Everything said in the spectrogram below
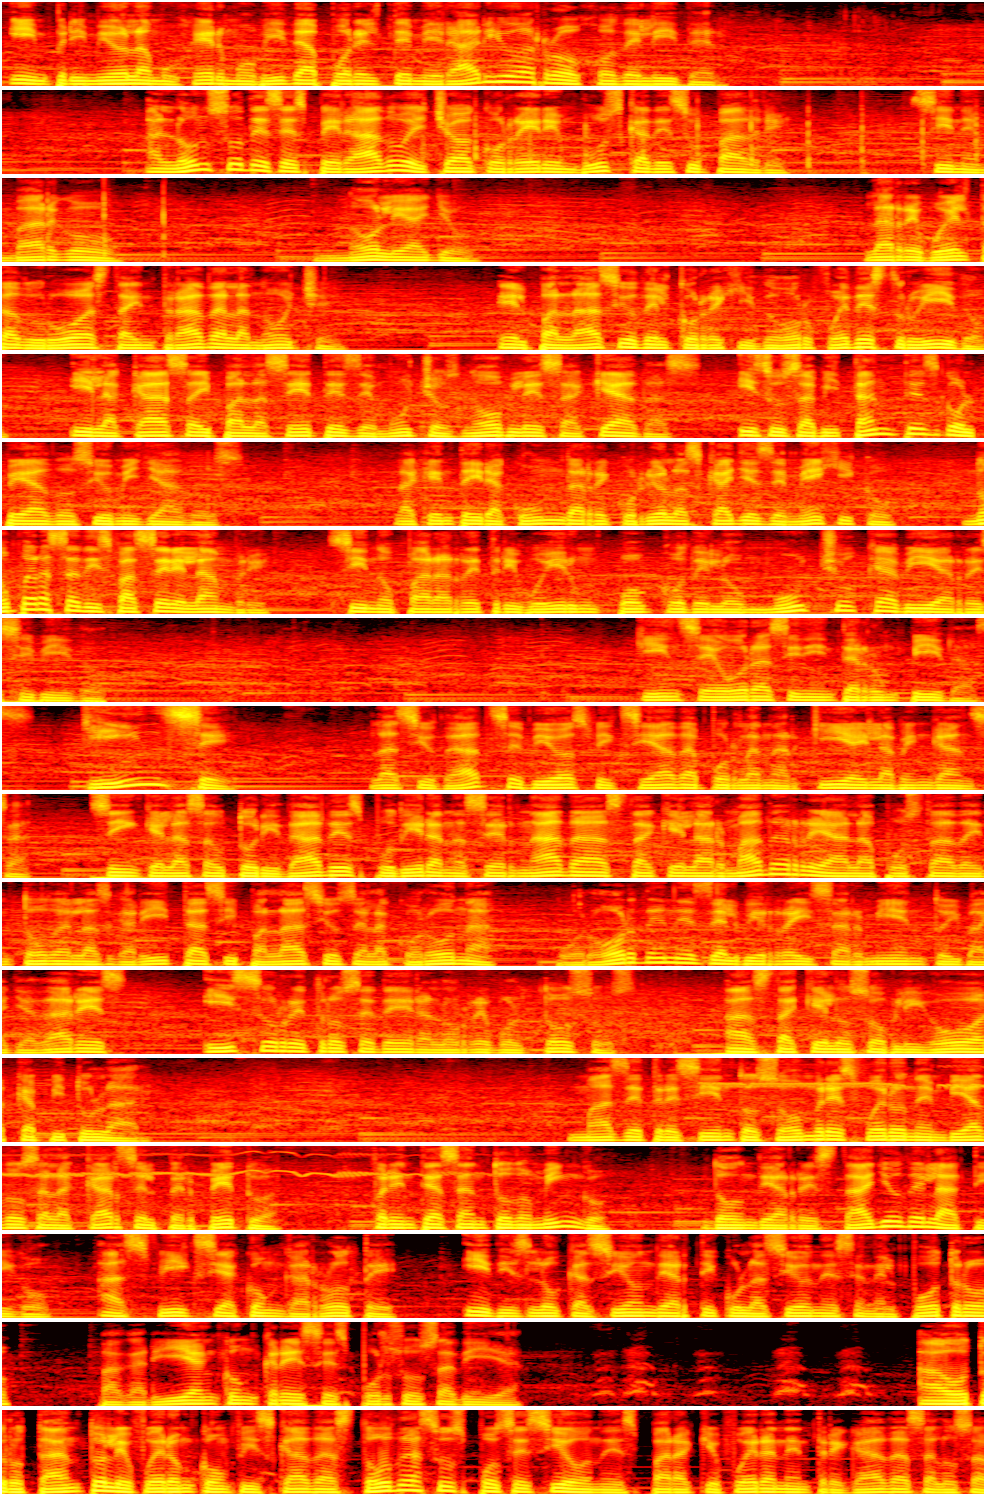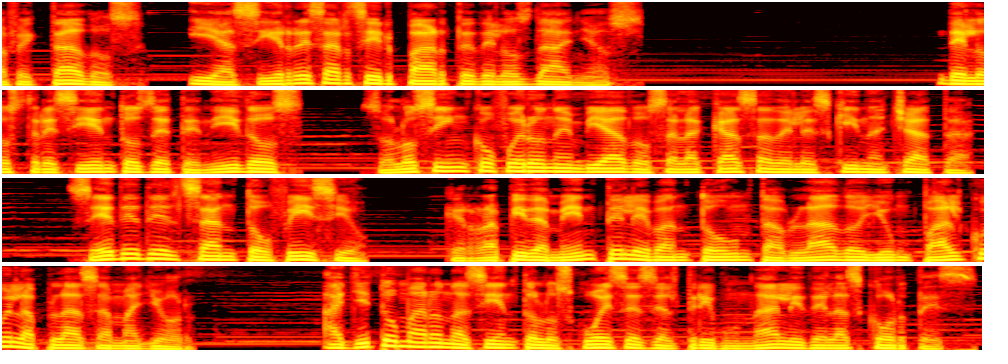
imprimió la mujer movida por el temerario arrojo del líder. Alonso desesperado echó a correr en busca de su padre. Sin embargo, no le halló. La revuelta duró hasta entrada la noche. El palacio del corregidor fue destruido y la casa y palacetes de muchos nobles saqueadas y sus habitantes golpeados y humillados. La gente iracunda recorrió las calles de México no para satisfacer el hambre, sino para retribuir un poco de lo mucho que había recibido. 15 horas ininterrumpidas. 15 la ciudad se vio asfixiada por la anarquía y la venganza, sin que las autoridades pudieran hacer nada hasta que la Armada Real apostada en todas las garitas y palacios de la corona, por órdenes del virrey Sarmiento y Valladares, hizo retroceder a los revoltosos hasta que los obligó a capitular. Más de 300 hombres fueron enviados a la cárcel perpetua frente a Santo Domingo, donde arrestallo de látigo, asfixia con garrote y dislocación de articulaciones en el potro pagarían con creces por su osadía. A otro tanto le fueron confiscadas todas sus posesiones para que fueran entregadas a los afectados y así resarcir parte de los daños. De los 300 detenidos, solo cinco fueron enviados a la casa de la esquina chata, sede del Santo Oficio, que rápidamente levantó un tablado y un palco en la Plaza Mayor. Allí tomaron asiento los jueces del tribunal y de las cortes,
